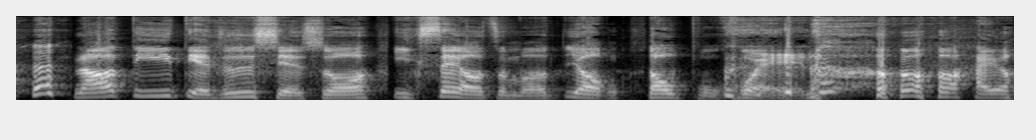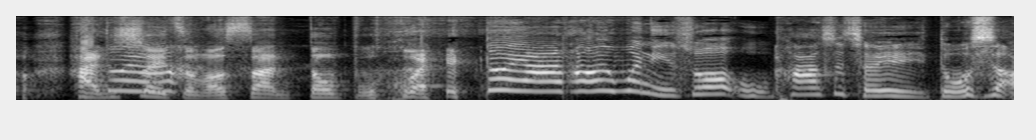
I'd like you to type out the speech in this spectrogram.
然后第一点就是写说 Excel 怎么用都不会，然后还有含税怎么算都不会。对啊，他会问你说五趴是乘以多少？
